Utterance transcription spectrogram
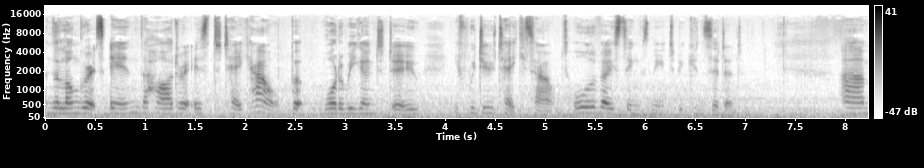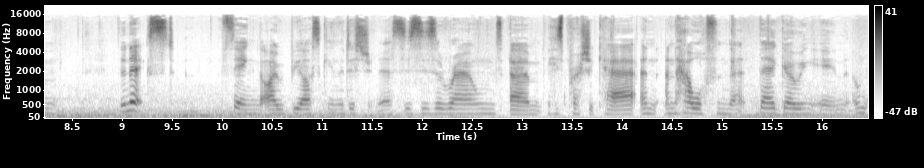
and the longer it's in, the harder it is to take out. But what are we going to do if we do take it out? All of those things need to be considered. Um, the next thing that I would be asking the district nurses is around um, his pressure care and, and how often they're, they're going in and,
